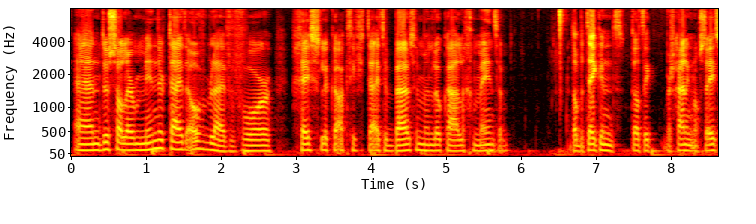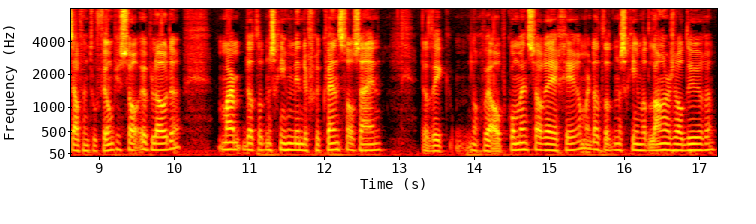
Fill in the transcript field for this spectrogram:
En dus zal er minder tijd overblijven voor geestelijke activiteiten buiten mijn lokale gemeente. Dat betekent dat ik waarschijnlijk nog steeds af en toe filmpjes zal uploaden, maar dat dat misschien minder frequent zal zijn. Dat ik nog wel op comments zal reageren, maar dat dat misschien wat langer zal duren.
